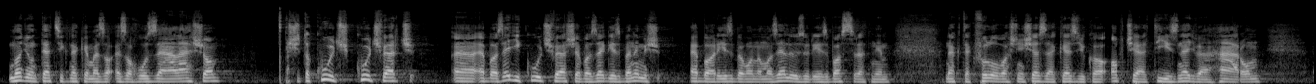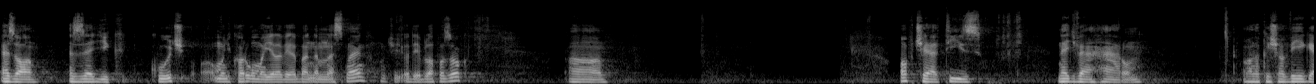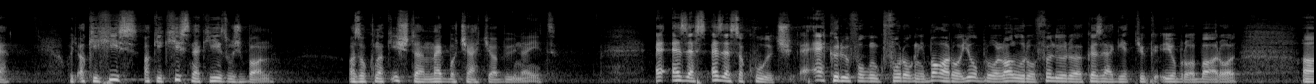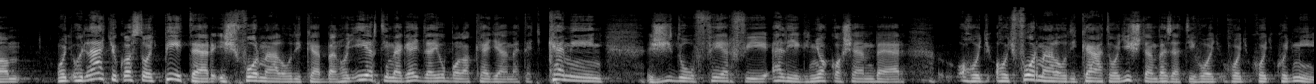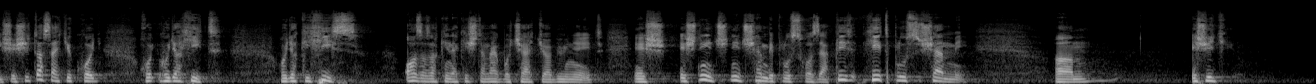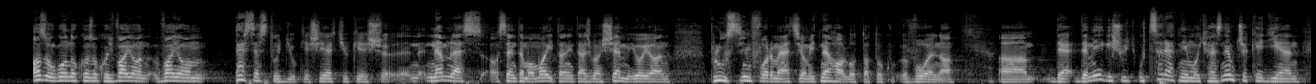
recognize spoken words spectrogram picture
nagyon tetszik nekem ez a, ez a hozzáállása. És itt a kulcs, kulcsvercs ebbe az egyik kulcsvers ebbe az egészben, nem is ebbe a részben van, hanem az előző részben azt szeretném nektek felolvasni, és ezzel kezdjük a Abcsel 10.43, ez, a, ez az egyik kulcs, mondjuk a római levélben nem lesz meg, úgyhogy odébb lapozok. A Abcsel 10.43, annak is a vége, hogy aki hisz, akik hisznek Jézusban, azoknak Isten megbocsátja a bűneit. E, ez lesz, ez lesz a kulcs. E körül fogunk forogni balról, jobbról, alulról, fölülről, közelgetjük jobbról, balról. Um, hogy, hogy látjuk azt, hogy Péter is formálódik ebben, hogy érti meg egyre jobban a kegyelmet. Egy kemény, zsidó férfi, elég nyakas ember, ahogy, ahogy formálódik át, ahogy Isten vezeti, hogy, hogy, hogy, hogy mi is. És itt azt látjuk, hogy, hogy, hogy a hit, hogy aki hisz, az az, akinek Isten megbocsátja a bűneit. És, és nincs, nincs semmi plusz hozzá. Hit plusz semmi. Um, és így azon gondolkozok, hogy vajon, vajon persze ezt tudjuk és értjük, és nem lesz szerintem a mai tanításban semmi olyan plusz információ, amit ne hallottatok volna. De, de mégis úgy, úgy szeretném, hogyha ez nem csak egy ilyen,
